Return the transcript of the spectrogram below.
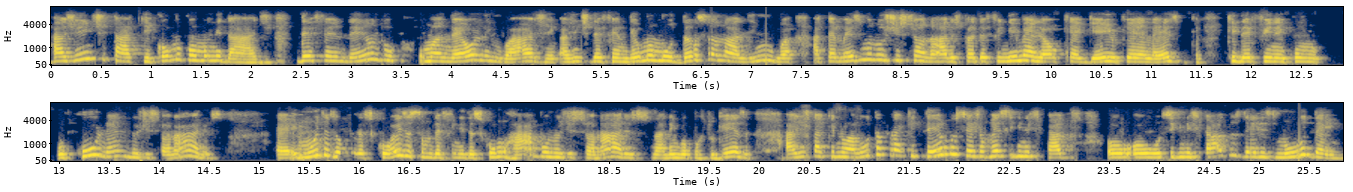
a gente estar aqui como comunidade defendendo uma neolinguagem, a gente defender uma mudança na língua, até mesmo nos dicionários, para definir melhor o que é gay, o que é lésbica, que definem com o cu, né, nos dicionários. É, e muitas outras coisas são definidas com o rabo nos dicionários, na língua portuguesa. A gente está aqui numa luta para que termos sejam ressignificados ou, ou os significados deles mudem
